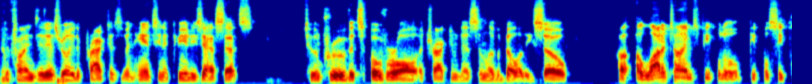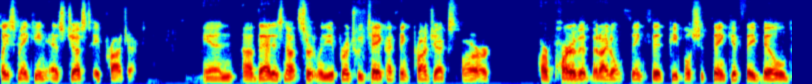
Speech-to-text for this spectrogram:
yep. defines it as really the practice of enhancing a community's assets to improve its overall attractiveness and livability. So a, a lot of times people people see placemaking as just a project. And uh, that is not certainly the approach we take. I think projects are are part of it, but I don't think that people should think if they build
